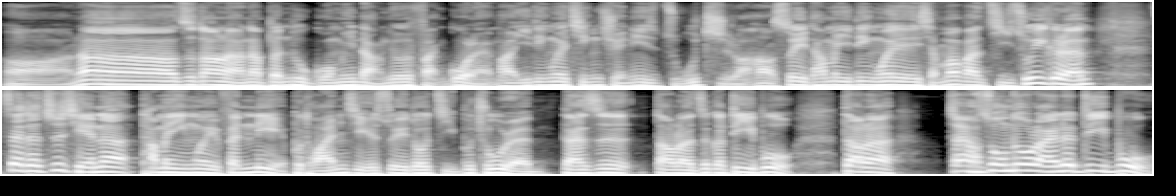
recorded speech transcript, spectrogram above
啊。那这当然，那本土国民党就会反过来嘛，一定会倾全力阻止了哈。所以他们一定会想办法挤出一个人。在这之前呢，他们因为分裂不团结，所以都挤不出人。但是到了这个地步，到了。张亚中都来的地步，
